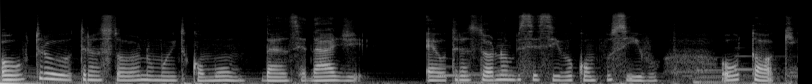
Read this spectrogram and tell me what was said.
Outro transtorno muito comum da ansiedade é o transtorno obsessivo compulsivo, ou TOC,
